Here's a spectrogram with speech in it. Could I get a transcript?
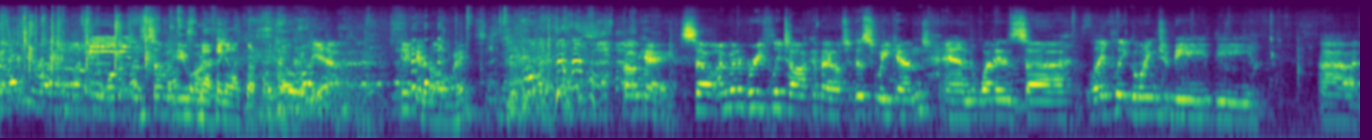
Some of you are getting what you want, and some of you aren't. Nothing like a hotel. Yeah, can't get it all away. Okay, so I'm going to briefly talk about this weekend and what is uh, likely going to be the uh,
